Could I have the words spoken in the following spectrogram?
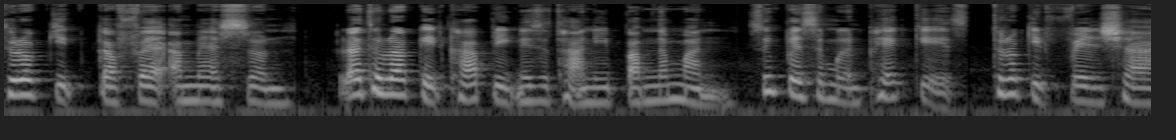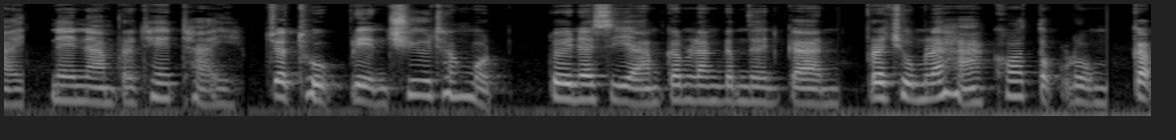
ธุรกิจกาแฟอเมซอนและธุรกิจค้าปลีกในสถานีปั๊มน้ำมัน ซึ่งเป็นเสมือนแพ็กเกจธุรกิจแฟรนไชส์ ในนามประเทศไทย จะถูกเปลี่ยนชื่อทั้งหมด โดยนายสยามกำลังดำเนินการ ประชุมและหาข้อตกลง กับ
